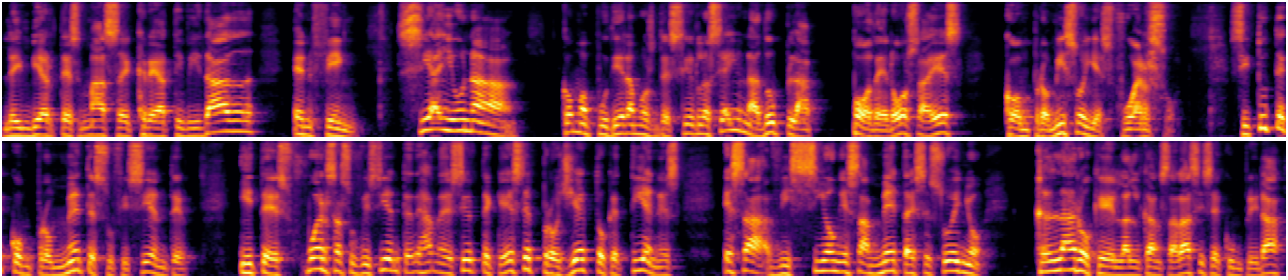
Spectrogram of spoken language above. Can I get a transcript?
le inviertes más eh, creatividad, en fin. Si hay una, ¿cómo pudiéramos decirlo? Si hay una dupla poderosa es compromiso y esfuerzo. Si tú te comprometes suficiente y te esfuerzas suficiente, déjame decirte que ese proyecto que tienes, esa visión, esa meta, ese sueño, claro que la alcanzarás y se cumplirá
